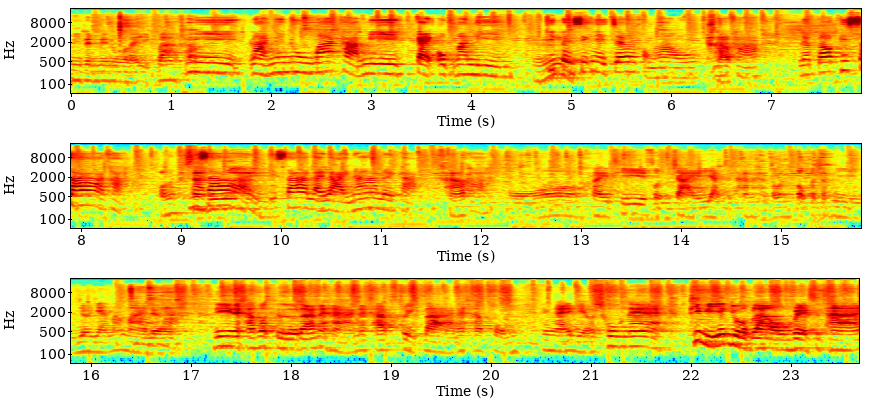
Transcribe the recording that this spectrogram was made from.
มีเป็นเมนูอะไรอีกบ้างครับ มีหลายเมนูมากค่ะ มีไก่อบมารีนอืมที่เป็นซิกเนเจอร์ของเราครับ นะคะ แล้วก็พิซซ่าค่ะ อ๋อเป็นพิซซ่าด้วยพิซซ่าหลาย ๆ หน้าเลยค่ะ ครับค่ะอ๋อใครที่สนใจอยากจะทานอาหารตะวันตกก็จะมีเยอะแยะมากมายเลย ใช่ค่ะ นี่นะครับก็คือร้านอาหารนะครับสตรีทบาร์นะครับผมยังไงเดี๋ยวช่วงหน้า พี่หมียังอยู่กับเราเบรกสุดท้าย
